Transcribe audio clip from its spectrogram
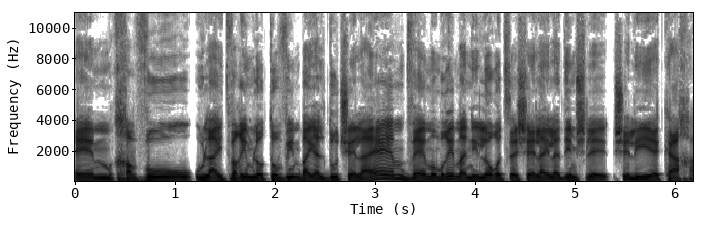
הם חוו אולי דברים לא טובים בילדות שלהם, והם אומרים, אני לא רוצה שלילדים שלי, שלי יהיה ככה.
